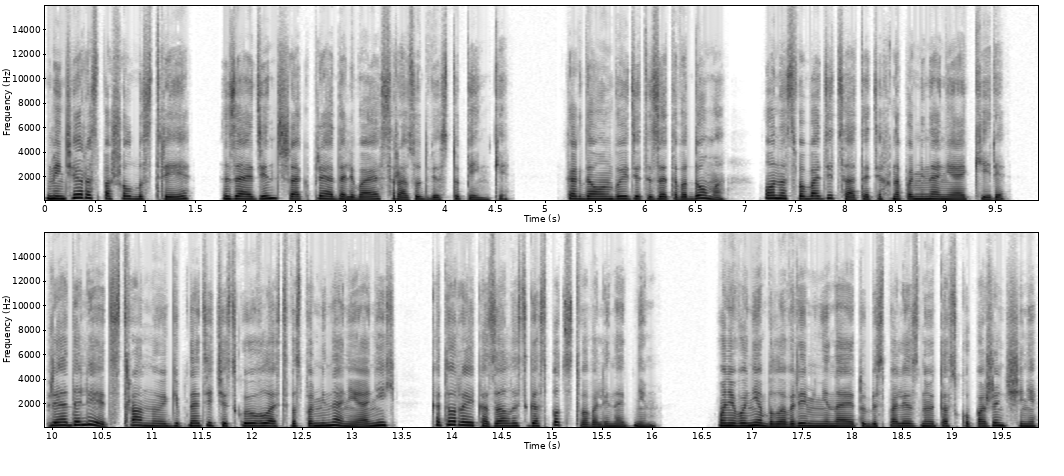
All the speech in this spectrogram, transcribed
Менчерос пошел быстрее, за один шаг преодолевая сразу две ступеньки. Когда он выйдет из этого дома, он освободится от этих напоминаний о Кире, преодолеет странную гипнотическую власть воспоминаний о ней, которые, казалось, господствовали над ним. У него не было времени на эту бесполезную тоску по женщине,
